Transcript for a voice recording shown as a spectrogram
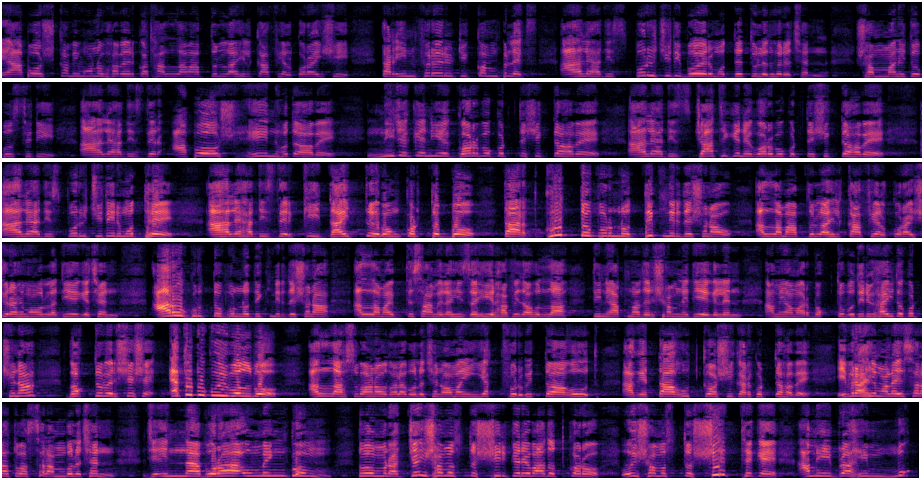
এই আপোষকামী মনোভাবের কথা আল্লাহ আবদুল্লাহিল কাফিয়াল কোরাইশি তার ইনফেরিয়রিটি কমপ্লেক্স আহলে হাদিস পরিচিতি বইয়ের মধ্যে তুলে ধরেছেন। সম্মানিত উপস্থিতি, আহলে হাদিসদের আপোষহীন হতে হবে। নিজেকে নিয়ে গর্ব করতে শিখতে হবে। আহলে হাদিস জাতিকে নিয়ে গর্ব করতে শিখতে হবে। আহলে হাদিস পরিচিতির মধ্যে আহলে হাদিসদের কি দায়িত্ব এবং কর্তব্য তার গুরুত্বপূর্ণ দিক নির্দেশনাও আল্লামা আব্দুল্লাহিল কাফিয়াল কোরাইশি রহমাউল্লাহ দিয়ে গেছেন। আরও গুরুত্বপূর্ণ দিক নির্দেশনা আল্লামা ইবতিসাম ইলাহি জাহির হাফিজাহুল্লাহ তিনি আপনাদের সামনে দিয়ে গেলেন। আমি আমার বক্তব্য দীর্ঘায়িত করছি না। বক্তব্যের শেষে এতটুকুই বলব, আল্লাহ ওয়া বলেছেন অমাই ইয়াকফুর বিত্তাগুত আগে তাগুতকে অস্বীকার করতে হবে। ইব্রাহিম আলাই সালাতাম বলেছেন যে, ইন্না বোরা উমিংকুম তোমরা যেই সমস্ত শির্কের ইবাদত করো, ওই সমস্ত শির্ক থেকে আমি ইব্রাহিম মুক্ত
